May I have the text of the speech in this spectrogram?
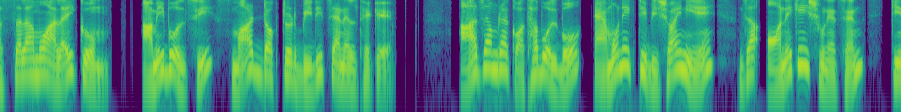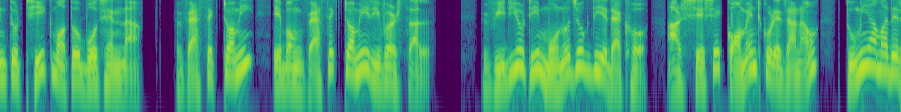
আসসালামু আলাইকুম। আমি বলছি স্মার্ট ডক্টর বিডি চ্যানেল থেকে। আজ আমরা কথা বলব এমন একটি বিষয় নিয়ে যা অনেকেই শুনেছেন কিন্তু ঠিক মতো বোঝেন না। ভ্যাসেকটমি এবং ভ্যাসেকটমি রিভার্সাল। ভিডিওটি মনোযোগ দিয়ে দেখো আর শেষে কমেন্ট করে জানাও, তুমি আমাদের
